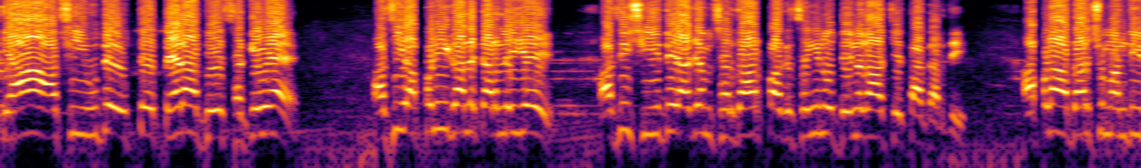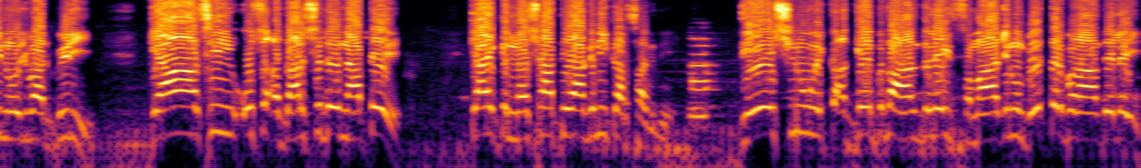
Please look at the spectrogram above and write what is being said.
ਕਿਆ ਅਸੀਂ ਉਹਦੇ ਉੱਤੇ ਪਹਿਰਾ ਦੇ ਸਕੇ ਹੈ ਅਸੀਂ ਆਪਣੀ ਗੱਲ ਕਰ ਲਈਏ। ਅਸੀਂ ਸ਼ਹੀਦ ਆਜਮ ਸਰਦਾਰ ਭਗਤ ਸਿੰਘ ਨੂੰ ਦਿਨ ਰਾਤ ਚੇਤਾ ਕਰਦੇ। ਆਪਣਾ ਆਦਰਸ਼ ਮੰਦੀ ਨੌਜਵਾਨ ਪੀੜ੍ਹੀ, ਕਿਆ ਅਸੀਂ ਉਸ ਆਦਰਸ਼ ਦੇ ਨਾਤੇ ਕਿਆ ਇੱਕ ਨਸ਼ਾ ਤਿਆਗ ਨਹੀਂ ਕਰ ਸਕਦੇ? ਦੇਸ਼ ਨੂੰ ਇੱਕ ਅੱਗੇ ਵਧਾਉਣ ਦੇ ਲਈ, ਸਮਾਜ ਨੂੰ ਬਿਹਤਰ ਬਣਾਉਣ ਦੇ ਲਈ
